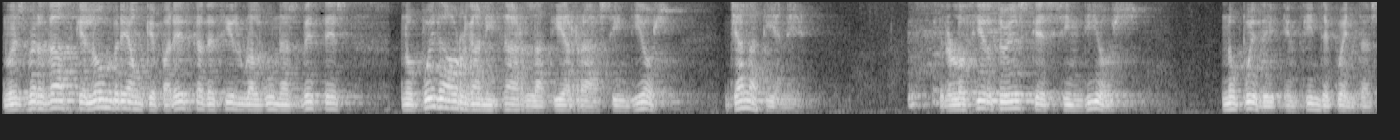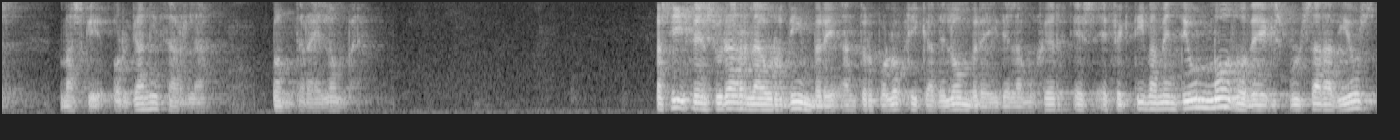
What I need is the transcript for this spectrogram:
No es verdad que el hombre, aunque parezca decirlo algunas veces, no pueda organizar la tierra sin Dios, ya la tiene. Pero lo cierto es que sin Dios no puede, en fin de cuentas, más que organizarla contra el hombre. Así, censurar la urdimbre antropológica del hombre y de la mujer es efectivamente un modo de expulsar a Dios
